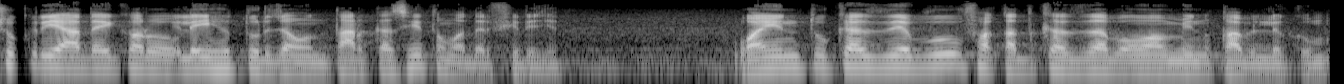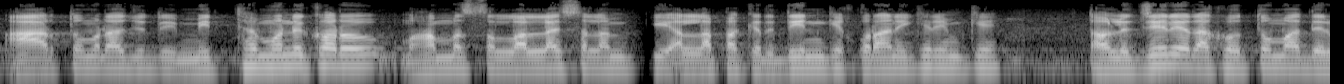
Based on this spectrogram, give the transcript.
শুক্রিয়া আদায় করো এলেই হেতুর যেমন তার কাছেই তোমাদের ফিরে যেতে। ওয়াইন তু কাজেবু ফাকাদ কাজাব ওয়ামিন কাবলিকুম আর তোমরা যদি মিথ্যা মনে করো, মোহাম্মদ সাল্লা সাল্লাম কি আল্লাহ পাকের দিনকে কোরআনী করিমকে? তাহলে জেনে রাখো, তোমাদের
